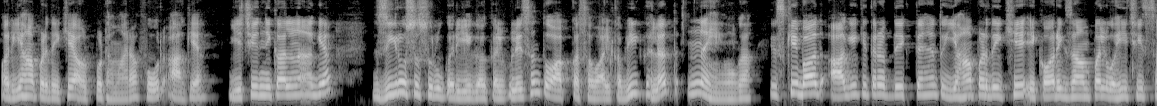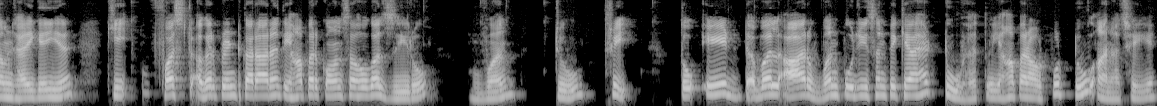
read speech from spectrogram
और यहाँ पर देखिए आउटपुट हमारा फोर आ गया। ये चीज़ निकालना आ गया। ज़ीरो से शुरू करिएगा कैलकुलेशन तो आपका सवाल कभी गलत नहीं होगा। इसके बाद आगे की तरफ़ देखते हैं तो यहाँ पर देखिए, एक और एग्ज़ाम्पल वही चीज़ समझाई गई है कि फ़र्स्ट अगर प्रिंट करा रहे हैं तो यहाँ पर कौन सा होगा? ज़ीरो वन टू थ्री तो A double R one position पे क्या है? टू है। तो यहाँ पर आउटपुट टू आना चाहिए।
